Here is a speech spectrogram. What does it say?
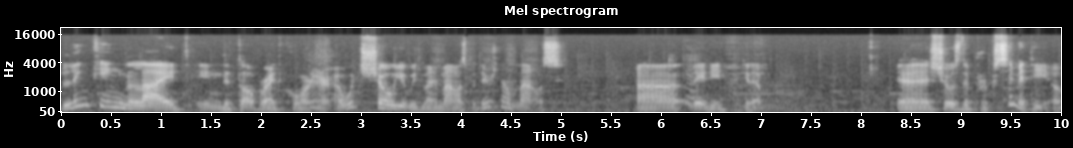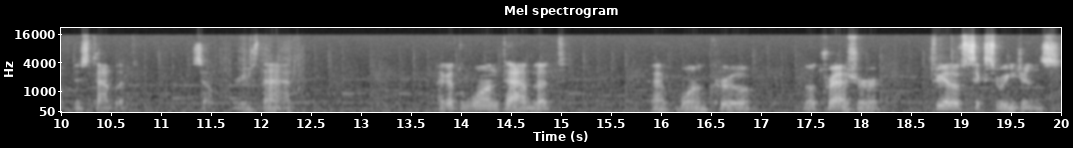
blinking light in the top right corner, I would show you with my mouse, but there's no mouse. Uh, lady, pick it up. Uh, shows the proximity of this tablet. So, where's that? I got one tablet. I have one crew. No treasure. Three out of six regions.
